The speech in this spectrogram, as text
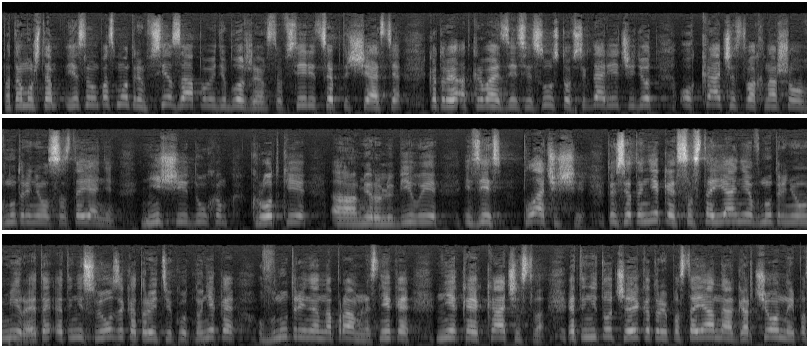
Потому что, если мы посмотрим все заповеди блаженства, все рецепты счастья, которые открывает здесь Иисус, то всегда речь идет о качествах нашего внутреннего состояния. Нищие духом, кроткие, а, миролюбивые, и здесь плачущие. То есть это некое состояние внутреннего мира. Это, это не слезы, которые текут, но некая внутренняя направленность, некое, некое качество. Это не тот человек, который постоянно огорченный, постоянно,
